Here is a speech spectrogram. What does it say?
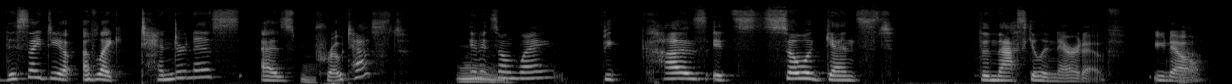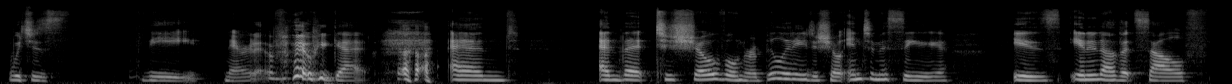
this idea of like tenderness as mm. protest in its mm. own way because it's so against the masculine narrative, you know, Yeah. which is the narrative that we get. and and that to show vulnerability, to show intimacy is in and of itself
